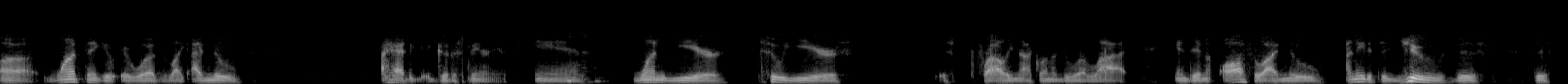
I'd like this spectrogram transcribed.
uh, one thing it, it, was like I knew I had to get a good experience, and mm-hmm. one year two years is probably not going to do a lot. And then also I knew I needed to use this this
